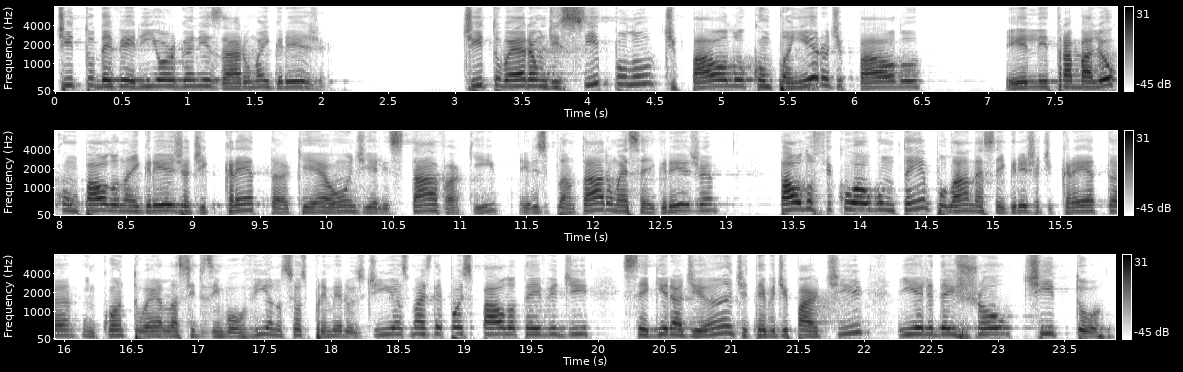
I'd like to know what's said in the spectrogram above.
Tito deveria organizar uma igreja. Tito era um discípulo de Paulo, companheiro de Paulo. Ele trabalhou com Paulo na igreja de Creta, que é onde ele estava aqui. Eles plantaram essa igreja. Paulo ficou algum tempo lá nessa igreja de Creta, enquanto ela se desenvolvia nos seus primeiros dias, mas depois Paulo teve de seguir adiante, teve de partir, e ele deixou Tito,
